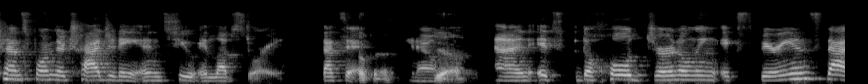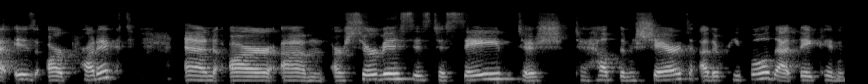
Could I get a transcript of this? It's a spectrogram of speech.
Transform their tragedy into a love story. That's it. Okay. You know? Yeah. And it's the whole journaling experience that is our product, and our um, our service is to save, to sh- to help them share to other people that they can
